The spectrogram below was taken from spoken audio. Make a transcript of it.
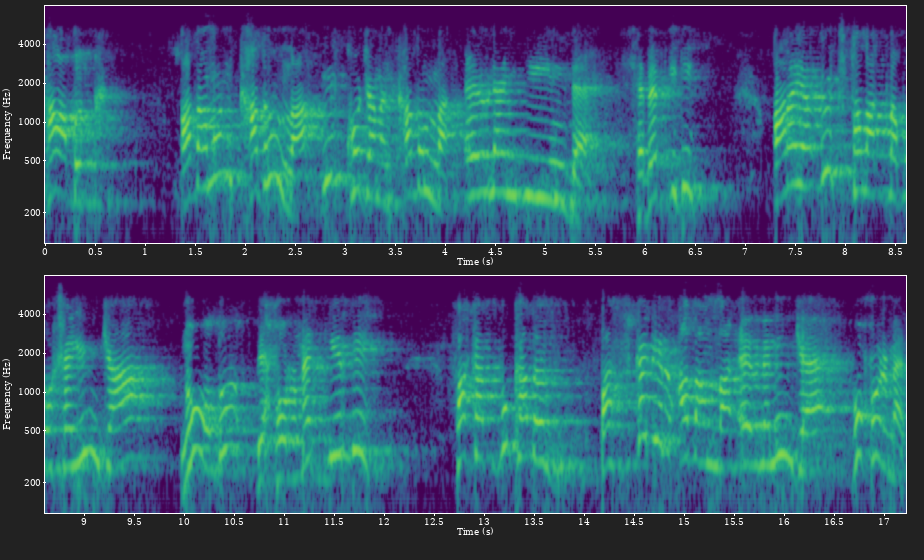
sabık adamın kadınla, ilk kocanın kadınla evlendiğinde sebep idi. Araya üç talakla boşayınca ne oldu? Bir hürmet girdi. Fakat bu kadın başka bir adamla evlenince bu hürmet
